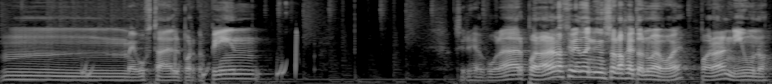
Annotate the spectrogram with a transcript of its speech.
mm, Me gusta el porco spin Cirugía ocular. Por ahora no estoy viendo ni un solo objeto nuevo, ¿eh? Por ahora ni uno.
